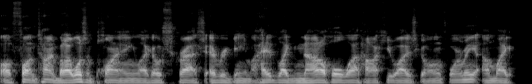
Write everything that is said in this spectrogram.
a fun time, but I wasn't playing. Like I was scratched every game. I had like not a whole lot hockey wise going for me. I'm like,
